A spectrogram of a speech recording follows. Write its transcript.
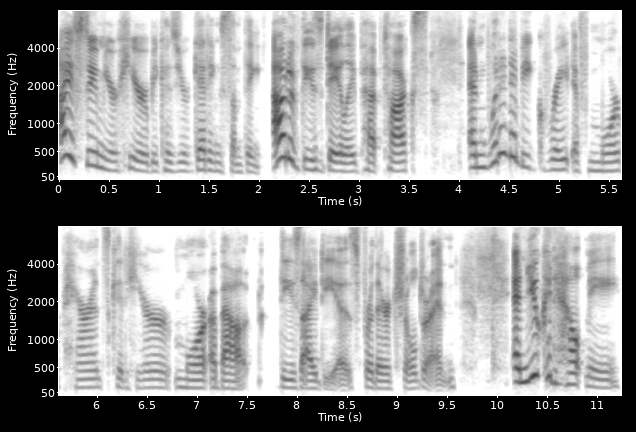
I assume you're here because you're getting something out of these daily pep talks. And wouldn't it be great if more parents could hear more about these ideas for their children? And you can help me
